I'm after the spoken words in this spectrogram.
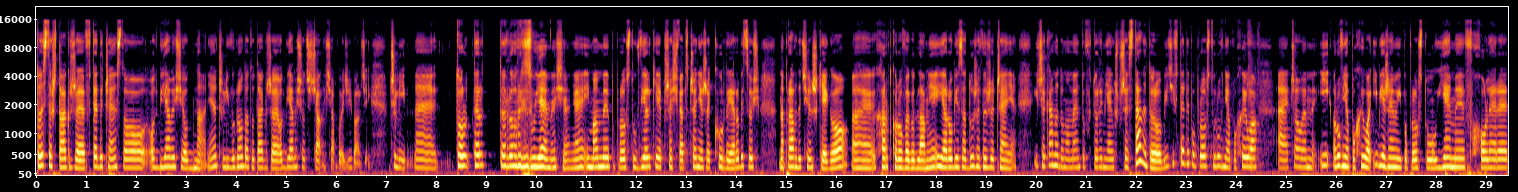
to jest też tak, że wtedy często odbijamy się od dna, nie? Czyli wygląda to tak, że odbijamy się od ściany, chciałam powiedzieć bardziej. Czyli e, to, ter, terroryzujemy się, nie? I mamy po prostu wielkie przeświadczenie, że kurde, ja robię coś naprawdę ciężkiego, e, hardkorowego dla mnie i ja robię za duże wyrzeczenie. I czekamy do momentu, w którym ja już przestanę to robić i wtedy po prostu równia pochyła czołem i równia pochyła i bierzemy i po prostu jemy w cholerę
